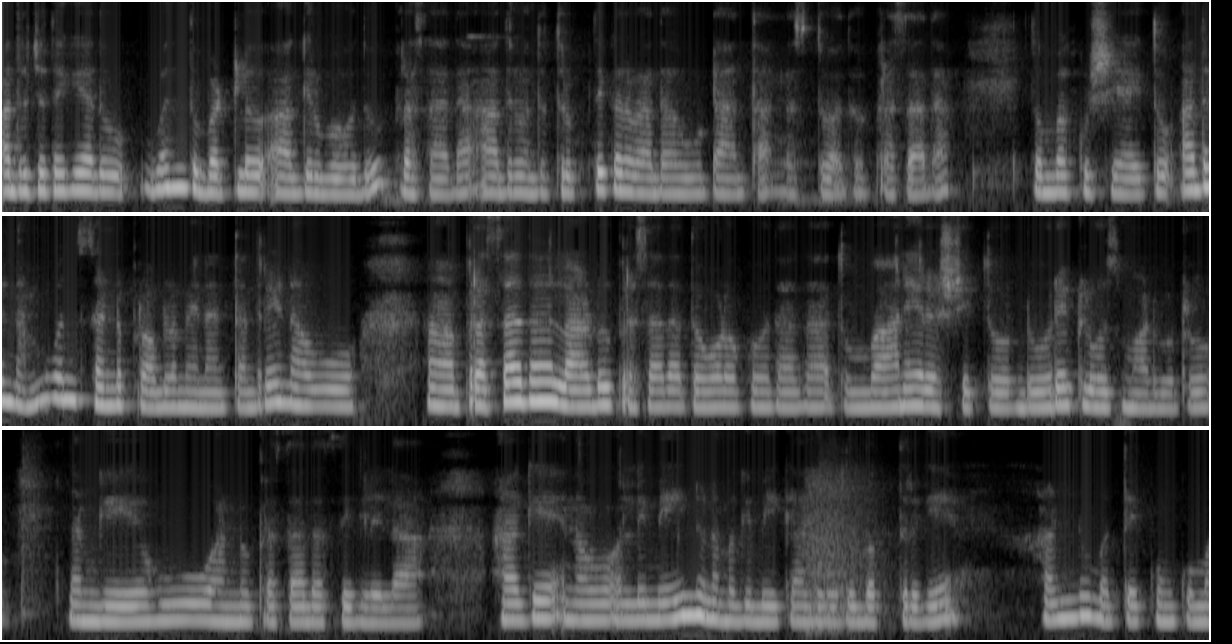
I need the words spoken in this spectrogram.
ಅದ್ರ ಜೊತೆಗೆ ಅದು ಒಂದು ಬಟ್ಲು ಆಗಿರಬಹುದು ಪ್ರಸಾದ, ಆದರೂ ಒಂದು ತೃಪ್ತಿಕರವಾದ ಊಟ ಅಂತ ಅನ್ನಿಸ್ತು ಅದು ಪ್ರಸಾದ. ತುಂಬ ಖುಷಿಯಾಯಿತು ಆದರೆ ನಮಗೊಂದು ಸಣ್ಣ ಪ್ರಾಬ್ಲಮ್ ಏನಂತಂದರೆ ನಾವು ಪ್ರಸಾದ, ಲಾಡು ಪ್ರಸಾದ ತೊಗೊಳಕ್ಕೆ ಹೋದಾಗ ತುಂಬಾ ರಶ್ ಇತ್ತು. ಡೋರೇ ಕ್ಲೋಸ್ ಮಾಡಿಬಿಟ್ರು. ನಮಗೆ ಹೂವು ಹಣ್ಣು ಪ್ರಸಾದ ಸಿಗಲಿಲ್ಲ. ಹಾಗೆ ನಾವು ಅಲ್ಲಿ ಮೇಯ್ನು ನಮಗೆ ಬೇಕಾಗಿರೋದು ಭಕ್ತರಿಗೆ ಹಣ್ಣು ಮತ್ತು ಕುಂಕುಮ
